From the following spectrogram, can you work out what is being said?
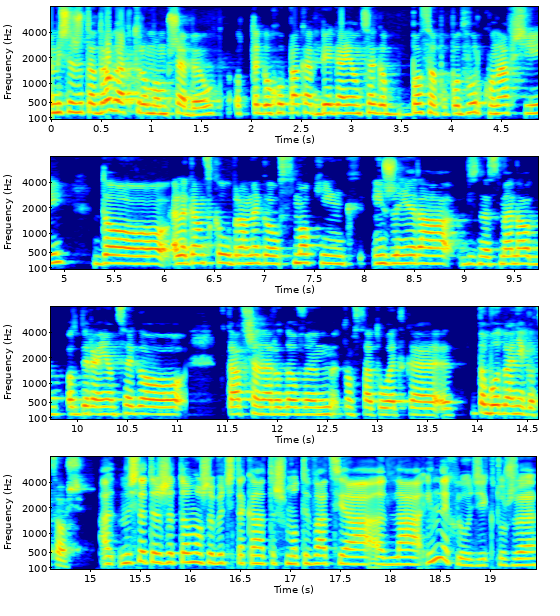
ja myślę, że ta droga, którą on przebył, od tego chłopaka biegającego boso po podwórku na wsi, do elegancko ubranego w smoking inżyniera, biznesmena odbierającego w Teatrze Narodowym tą statuetkę, to było dla niego coś. A myślę też, że to może być taka też motywacja dla innych ludzi, którzy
